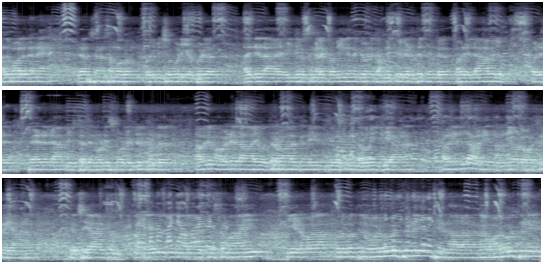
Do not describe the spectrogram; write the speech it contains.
അതുപോലെ തന്നെ ദർശന സമൂഹം ഒരുമിച്ച് കൂടിയപ്പോൾ അതിന്റെതായ ഈ ദിവസങ്ങളെ ക്രമീകരണയ്ക്ക് വേണ്ടി കമ്മിറ്റികൾ എടുത്തിട്ടുണ്ട്. അവരെല്ലാവരും അവരുടെ പേരെല്ലാം രജിസ്റ്റേഷൻ നോട്ടീസ് ബോർഡിൽ ഇട്ടിട്ടുണ്ട്. അവരും അവരുടേതായ ഉത്തരവാദിത്തത്തിന്റെ ഈ ദിവസം നിർവഹിക്കുകയാണ്. അവരെല്ലാവരെയും നന്ദിയോടെ ഓർക്കുകയാണ്. തീർച്ചയായിട്ടും ഈ ഇടവക കുടുംബത്തിൽ ഓരോരുത്തരുടെയും തിരുനാളാണ്. ഓരോരുത്തരുടെയും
